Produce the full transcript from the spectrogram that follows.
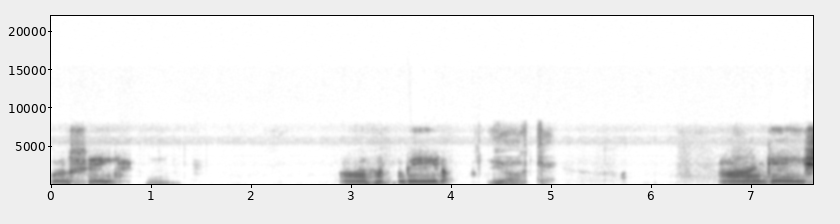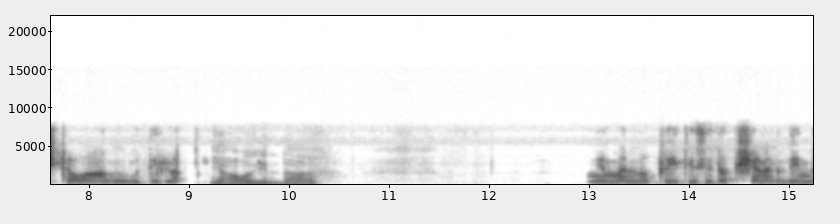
ಹ್ಮ್. ಬೇಡ. ಯಾಕೆ? ನನಗೆ ಇಷ್ಟವಾಗುವುದಿಲ್ಲ. ಯಾವಾಗಿಂದ? ನಿಮ್ಮನ್ನು ಪ್ರೀತಿಸಿದ ಕ್ಷಣದಿಂದ.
